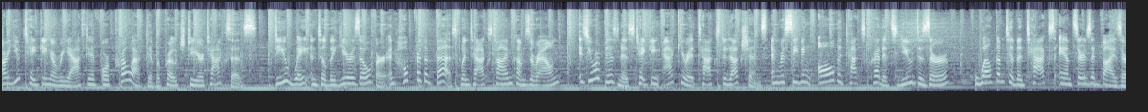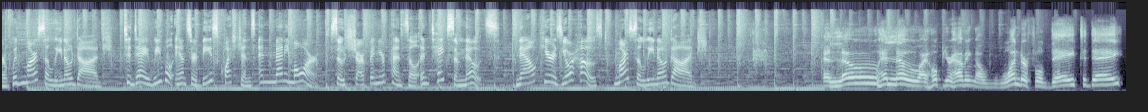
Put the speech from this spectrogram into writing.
Are you taking a reactive or proactive approach to your taxes? Do you wait until the year is over and hope for the best when tax time comes around? Is your business taking accurate tax deductions and receiving all the tax credits you deserve? Welcome to the Tax Answers Advisor with Marcelino Dodge. Today, we will answer these questions and many more. So sharpen your pencil and take some notes. Now, here is your host, Marcelino Dodge. Hello, hello. I hope you're having a wonderful day today.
